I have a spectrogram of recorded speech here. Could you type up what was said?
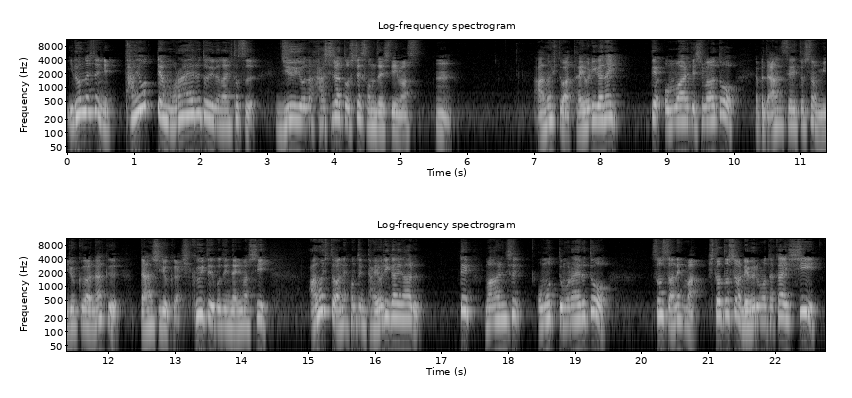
いろんな人にね頼ってもらえるというのが一つ重要な柱として存在しています。うん。あの人は頼りがないって思われてしまうとやっぱ男性としての魅力がなく男子力が低いということになりますしあの人はね本当に頼りがいがあるって周りに人に思ってもらえるとその人はね、まあ、人としてのレベルも高いし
